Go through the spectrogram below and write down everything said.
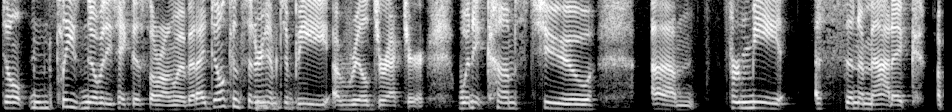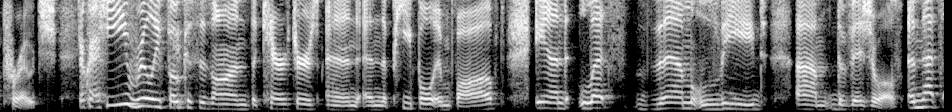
don't, please nobody take this the wrong way, but I don't consider him to be a real director when it comes to, um, for me, a cinematic approach. Okay. He really focuses on the characters and, and the people involved and lets them lead um, the visuals. And that's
